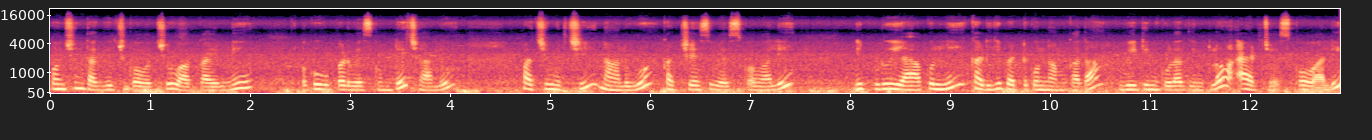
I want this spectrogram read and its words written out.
కొంచెం తగ్గించుకోవచ్చు వాకాయల్ని. ఒక గుప్పడు వేసుకుంటే చాలు. పచ్చిమిర్చి నాలుగు కట్ చేసి వేసుకోవాలి. ఇప్పుడు ఈ ఆకుల్ని కడిగి పెట్టుకున్నాం కదా వీటిని కూడా దీంట్లో యాడ్ చేసుకోవాలి.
